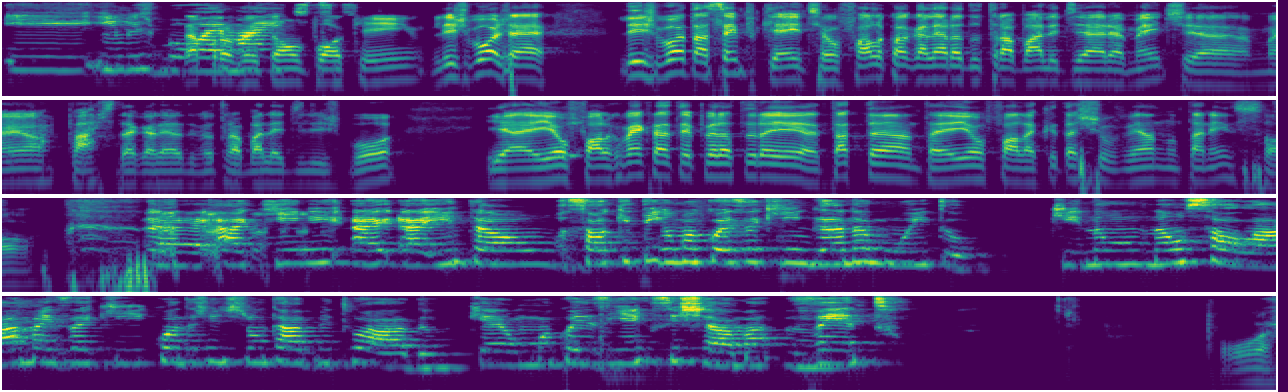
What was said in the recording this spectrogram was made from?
e em Lisboa é mais... um pouquinho. Lisboa já é... Lisboa tá sempre quente. Eu falo com a galera do trabalho diariamente, a maior parte da galera do meu trabalho é de Lisboa. E aí eu falo, como é que tá a temperatura aí? Tá tanta. Aí eu falo, aqui tá chovendo, não tá nem sol. É, aqui, aí, então, só que tem uma coisa que engana muito, que não, não só lá, mas aqui quando a gente não tá habituado, que é uma coisinha que se chama vento. Porra,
